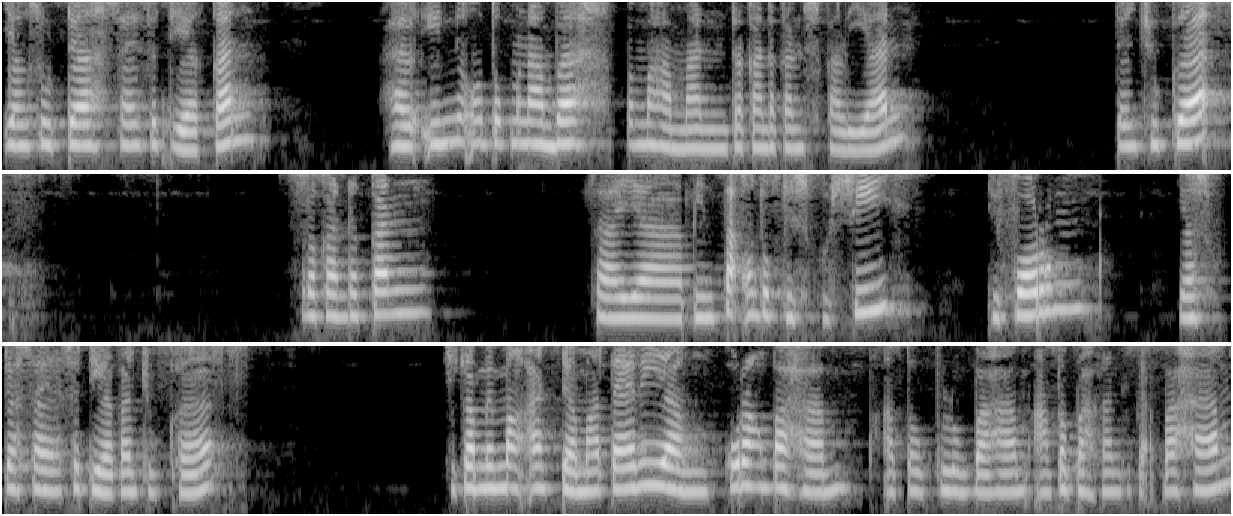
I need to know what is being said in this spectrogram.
yang sudah saya sediakan. Hal ini untuk menambah pemahaman rekan-rekan sekalian dan juga rekan-rekan saya minta untuk diskusi di forum yang sudah saya sediakan juga. Jika memang ada materi yang kurang paham atau belum paham atau bahkan tidak paham,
